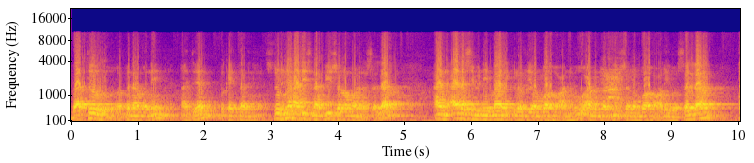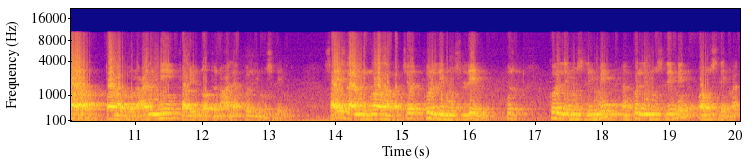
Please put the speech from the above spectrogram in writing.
Sebab tu apa nama ni ada berkaitan dengan seterusnya hadis Nabi sallallahu alaihi wasallam an Anas bin Malik radhiyallahu anhu an Nabi sallallahu alaihi wasallam qala talabul ilmi fardhatun ala kulli muslim saya selalu dengar orang baca kulli muslim kulli muslimin eh, kulli muslimin wa muslimat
